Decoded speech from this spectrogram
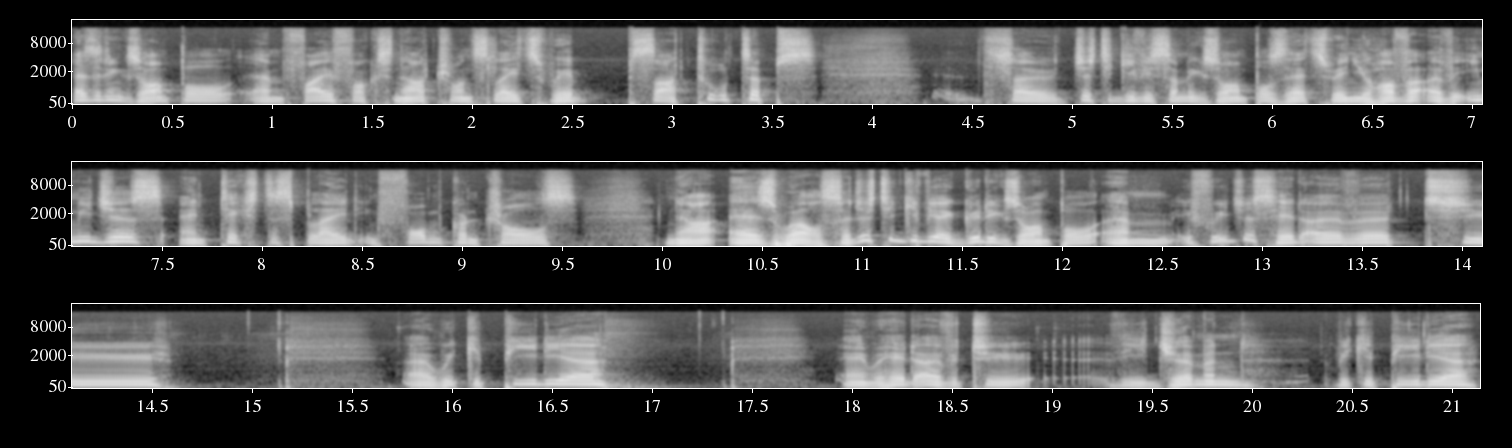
as an example, um, Firefox now translates website tooltips. So, just to give you some examples, that's when you hover over images and text displayed in form controls now as well. So, just to give you a good example, um, if we just head over to uh, Wikipedia and we head over to the German Wikipedia,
